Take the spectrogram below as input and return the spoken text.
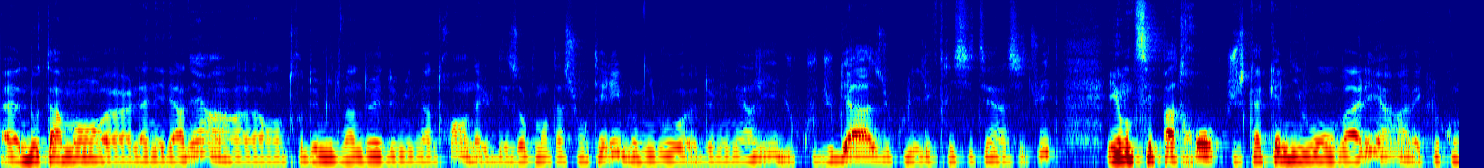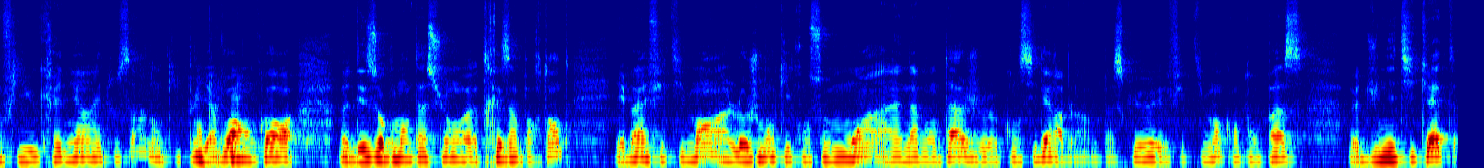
notamment euh, l'année dernière, hein, entre 2022 et 2023, on a eu des augmentations terribles au niveau de l'énergie, du coût du gaz, du coût de l'électricité, et ainsi de suite. Et on ne sait pas trop jusqu'à quel niveau on va aller hein, avec le conflit ukrainien et tout ça. Donc il peut y avoir encore des augmentations très importantes. Et bien effectivement, un logement qui consomme moins a un avantage considérable. Hein, parce que effectivement, quand on passe d'une étiquette,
